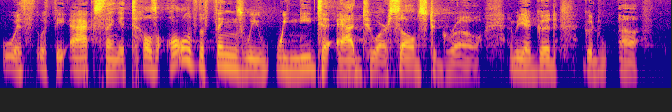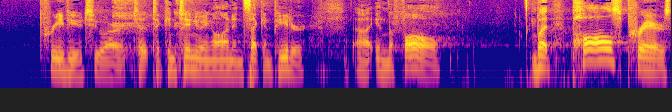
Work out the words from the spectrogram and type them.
with, with the Acts thing. It tells all of the things we, we need to add to ourselves to grow and be a good, good uh, preview to, our, to, to continuing on in 2 Peter uh, in the fall. But Paul's prayers,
